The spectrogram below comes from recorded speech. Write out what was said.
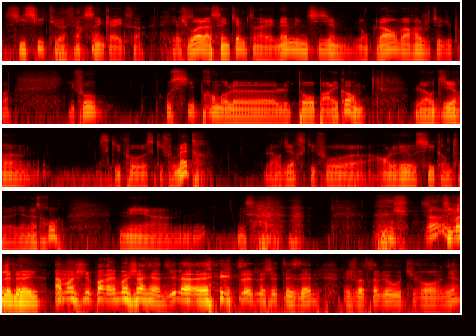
Si, si, tu vas faire 5 avec ça. Et tu vois, la cinquième, tu en avais même une sixième. Donc là, on va rajouter du poids. Il faut aussi prendre le, le taureau par les cornes, leur dire euh, ce qu'il faut, ce qu'il faut mettre, leur dire ce qu'il faut euh, enlever aussi quand euh, il y en a trop. Mais, euh, mais ça... Non, Petit moi, je. Ah moi je sais pareil, moi j'ai rien dit là, là j'étais zen, mais je vois très bien où tu veux en venir.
